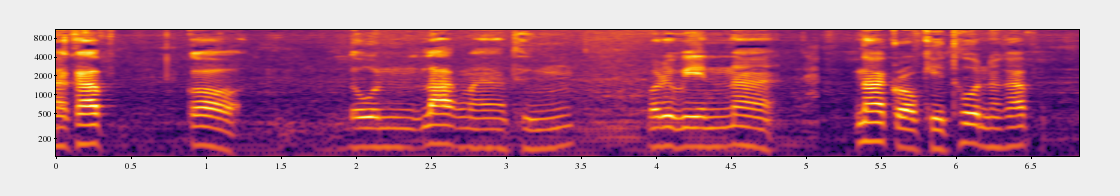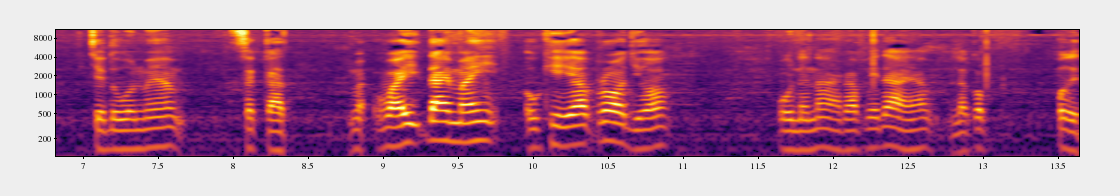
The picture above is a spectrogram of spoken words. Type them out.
นะครับ ก็โดนลากมาถึงบริเวณหน้าหน้ากรอบเขตโทษนะครับ จะโดนไหมครับสกัดไว้ได้ไหมโอเคครับรอดอยู่ครับโอนาน่ารับไม่ได้ครับ แล้วก็เปิด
